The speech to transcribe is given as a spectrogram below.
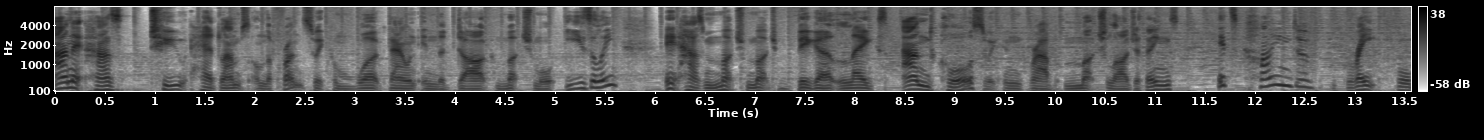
and it has two headlamps on the front so it can work down in the dark much more easily. It has much, much bigger legs and claws so it can grab much larger things. It's kind of great for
